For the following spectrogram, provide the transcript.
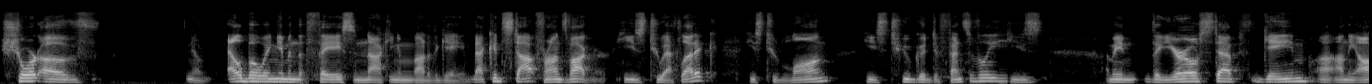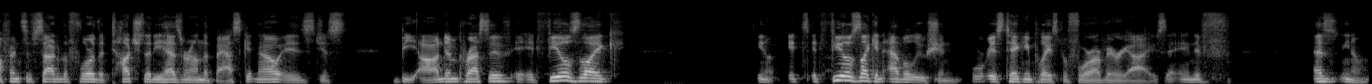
short of you know, elbowing him in the face and knocking him out of the game. That could stop Franz Wagner. He's too athletic. He's too long. He's too good defensively. He's, I mean, the Euro step game uh, on the offensive side of the floor, the touch that he has around the basket now is just beyond impressive. It, it feels like, you know, it's it feels like an evolution is taking place before our very eyes. And if as you know,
